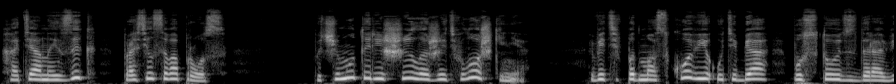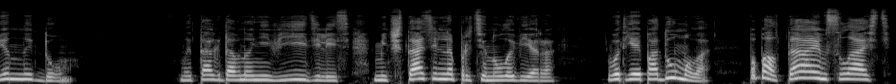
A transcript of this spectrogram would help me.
хотя на язык просился вопрос. «Почему ты решила жить в Ложкине, ведь в Подмосковье у тебя пустует здоровенный дом. Мы так давно не виделись, мечтательно протянула Вера. Вот я и подумала, поболтаем сласть.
